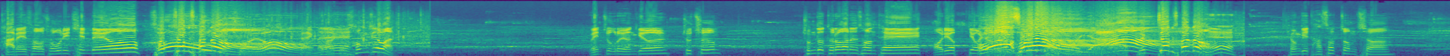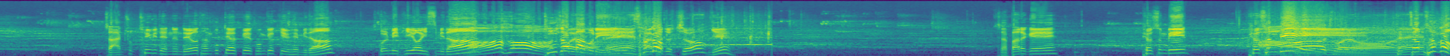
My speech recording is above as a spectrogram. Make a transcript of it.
답에서 좋은 위치인데요. 석점 오, 성공. 좋아요. 깔끔하게 네. 송재환. 왼쪽으로 연결 주춤. 좀 더 들어가는 선택 어렵게 오, 올려놨습니다. 야! 득점 성공. 네. 경기 다섯 점 차. 자 안쪽 투입이 됐는데요. 단국대학교의 공격 기회입니다. 골미 비어 있습니다. 두 점. 마무리. 네, 잘 성공. 맞았죠? 예. 자 빠르게 표승빈. 표승빈. 아, 좋아요. 득점 네. 성공.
